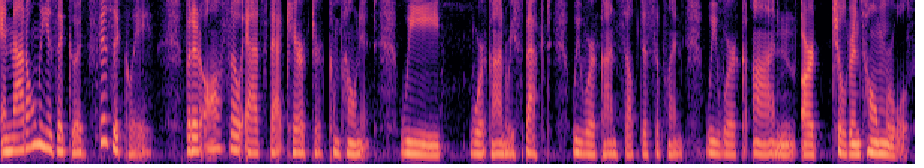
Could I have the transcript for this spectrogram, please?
And not only is it good physically, but it also adds that character component. We work on respect. We work on self discipline. We work on our children's home rules,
